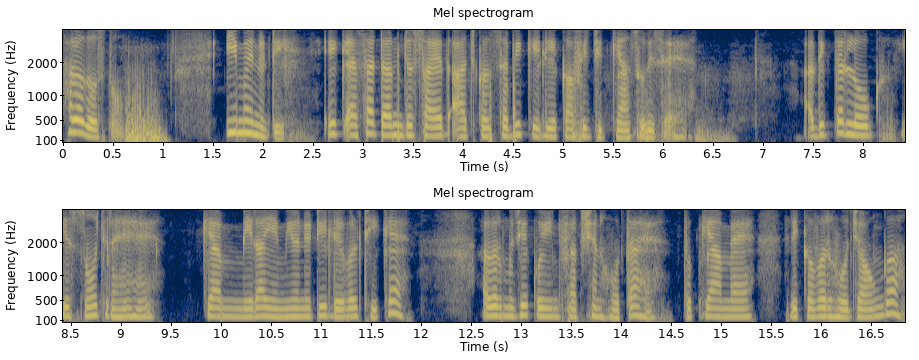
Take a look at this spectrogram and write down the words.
हेलो दोस्तों इम्यूनिटी एक ऐसा टर्म जो शायद आजकल सभी के लिए काफ़ी जिज्ञासु विषय है। अधिकतर लोग ये सोच रहे हैं, क्या मेरा इम्यूनिटी लेवल ठीक है? अगर मुझे कोई इन्फेक्शन होता है तो क्या मैं रिकवर हो जाऊँगा?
